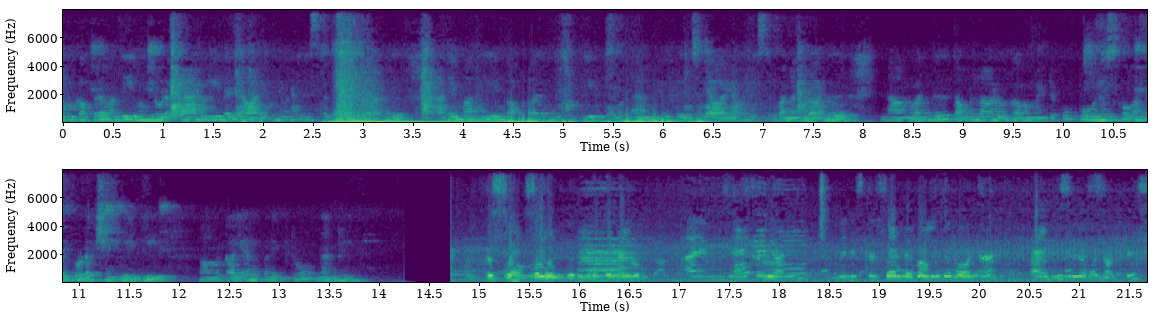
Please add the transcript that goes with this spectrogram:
இதுக்கப்புறம் வந்து இவங்களோட ஃபேமிலியில் யாரையுமே வந்து டிஸ்டர்ப் பண்ணக்கூடாது. அதே மாதிரி எங்கள் அப்பா இவங்க சுற்றி இருக்கவங்க ஃபேமிலியும் ஃப்ரெண்ட்ஸும் யாரையுமே டிஸ்டர்ப் பண்ணக்கூடாது. நாங்கள் வந்து தமிழ்நாடு கவர்மெண்ட்டுக்கும் போலீஸ்க்கும் வந்து ப்ரொடக்ஷன் வேண்டி நாங்கள் கல்யாணம் பண்ணிக்கிட்டோம். நன்றி. Yes, sir. Hello. I am Jaya Kalyani, Minister Sekar Babu daughter, and this is Satish.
